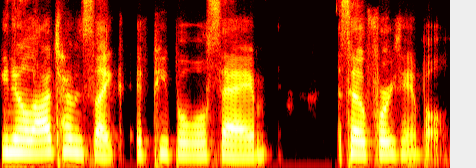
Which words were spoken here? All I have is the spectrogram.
you know a lot of times like if people will say so for example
